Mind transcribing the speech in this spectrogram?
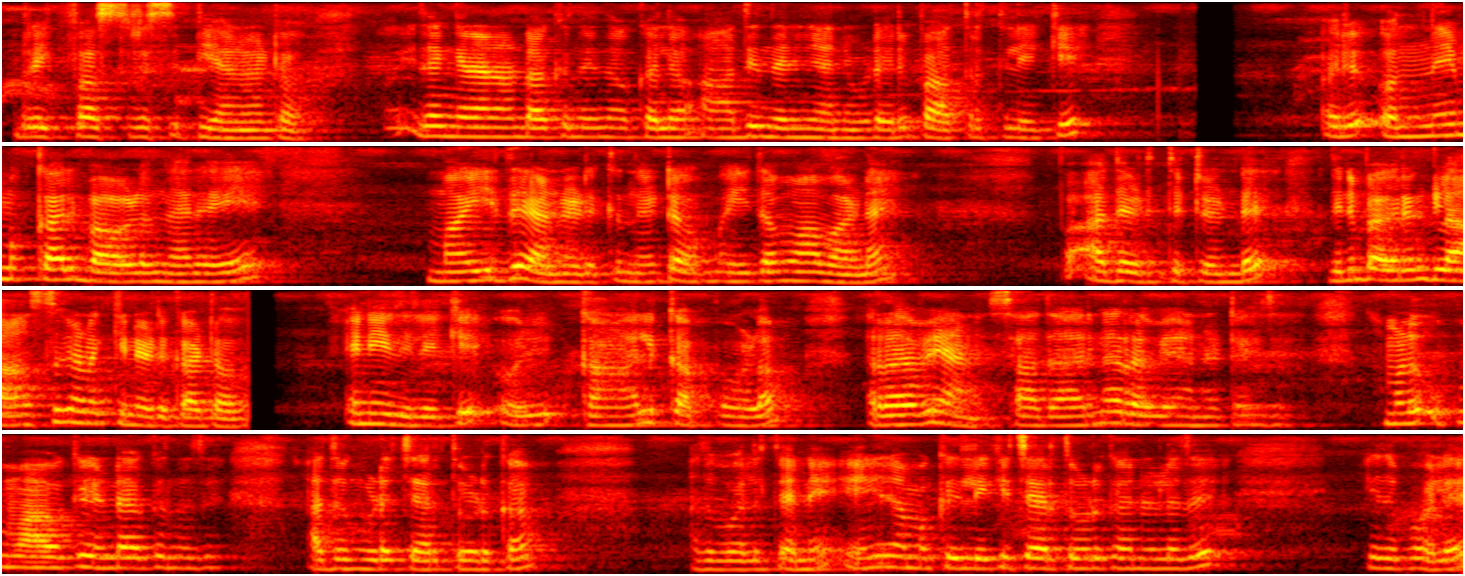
ബ്രേക്ക്ഫാസ്റ്റ് റെസിപ്പിയാണ് കേട്ടോ. ഇതെങ്ങനെയാണ് ഉണ്ടാക്കുന്നതെന്ന് നോക്കാമല്ലോ ആദ്യം തന്നെ ഞാനിവിടെ ഒരു പാത്രത്തിലേക്ക് ഒരു ഒന്നേ മുക്കാൽ ബൗൾ നിറയെ മൈദയാണ് എടുക്കുന്നത് കേട്ടോ. മൈദ മാവാണ്. അതെടുത്തിട്ടുണ്ട്. ഇതിന് പകരം ഗ്ലാസ് കണക്കിന് എടുക്കാട്ടോ. കേട്ടോ ഇനി ഇതിലേക്ക് ഒരു കാൽ കപ്പോളം റവയാണ് സാധാരണ റവയാണ് കേട്ടോ ഇത്. നമ്മൾ ഉപ്പുമാവൊക്കെ ഉണ്ടാക്കുന്നത് അതും കൂടെ ചേർത്ത് കൊടുക്കാം. അതുപോലെ തന്നെ ഇനി നമുക്ക് ഇതിലേക്ക് ചേർത്ത് കൊടുക്കാനുള്ളത് ഇതുപോലെ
